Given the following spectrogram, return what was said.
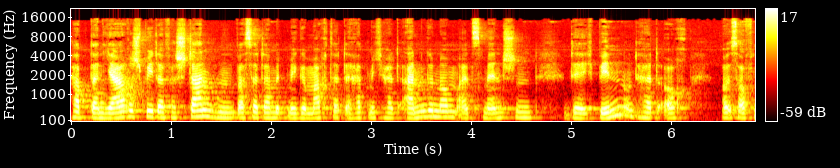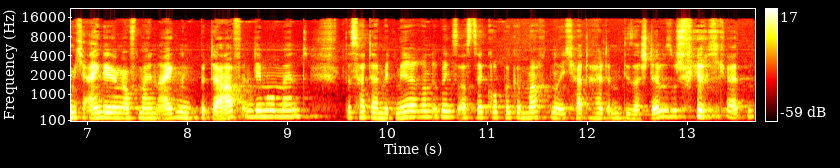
habe dann Jahre später verstanden, was er da mit mir gemacht hat. Er hat mich halt angenommen als Menschen, der ich bin und hat auch ist auf mich eingegangen, auf meinen eigenen Bedarf in dem Moment. Das hat er mit mehreren übrigens aus der Gruppe gemacht, nur ich hatte halt mit dieser Stelle so Schwierigkeiten.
